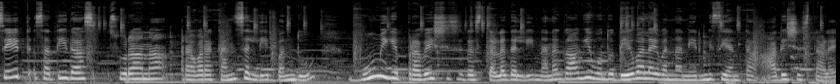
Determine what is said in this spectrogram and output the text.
ಸೇತ್ ಸತಿದಾಸ್ ಸುರಾನ ರವರ ಕನಸಲ್ಲಿ ಬಂದು ಭೂಮಿಗೆ ಪ್ರವೇಶಿಸಿದ ಸ್ಥಳದಲ್ಲಿ ನನಗಾಗಿ ಒಂದು ದೇವಾಲಯವನ್ನು ನಿರ್ಮಿಸಿ ಅಂತ ಆದೇಶಿಸ್ತಾಳೆ.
